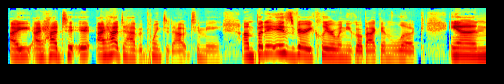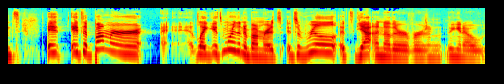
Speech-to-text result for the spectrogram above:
I, I had to it, I had to have it pointed out to me, um, but it is very clear when you go back and look, and it it's a bummer. Eh, Like it's more than a bummer. It's it's a real. It's yet another version, you know,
